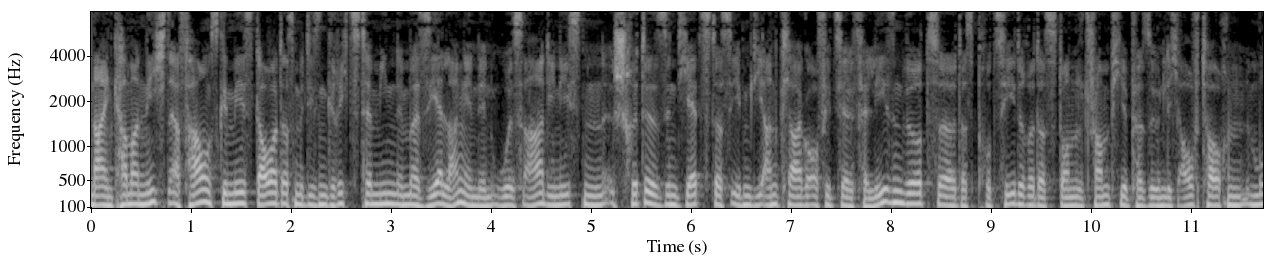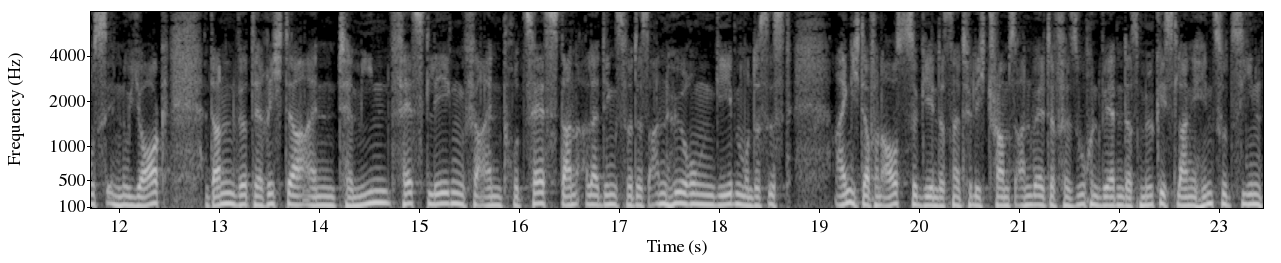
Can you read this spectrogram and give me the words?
Nein, kann man nicht. Erfahrungsgemäß dauert das mit diesen Gerichtsterminen immer sehr lang in den USA. Die nächsten Schritte sind jetzt, dass eben die Anklage offiziell verlesen wird. Äh, das Prozedere, dass Donald Trump hier persönlich auftauchen muss in New York. Dann wird der Richter einen Termin festlegen für einen Prozess. Dann allerdings wird es Anhörungen geben und es ist eigentlich davon auszugehen, dass natürlich Trumps Anwälte versuchen werden, das möglichst lange hinzuziehen,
